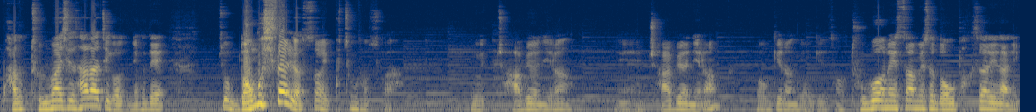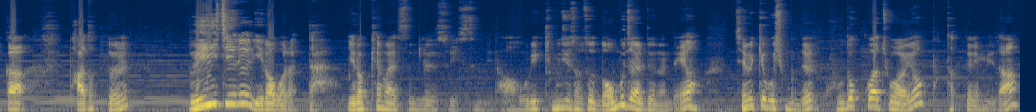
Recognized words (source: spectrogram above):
바둑 둘맛이 사라지거든요. 근데 좀 너무 시달렸어 이 부충 선수가 이 좌변이랑 예, 좌변이랑 여기랑 여기서 두 번의 싸움에서 너무 박살이 나니까 바둑들 의지를 잃어버렸다 이렇게 말씀드릴 수 있습니다. 아, 우리 김지 선수 너무 잘 되는데요. 재밌게 보신 분들 구독과 좋아요 부탁드립니다.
